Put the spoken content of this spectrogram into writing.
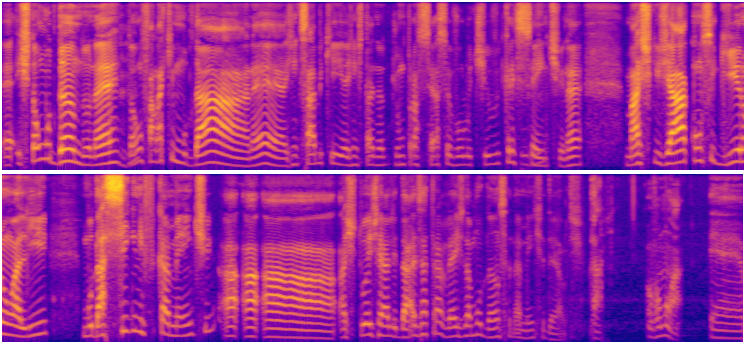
é, estão mudando, né? Então, falar que mudar, né? A gente sabe que a gente está dentro de um processo evolutivo e crescente, né? Mas que já conseguiram ali mudar significativamente a, a, a- as tuas realidades através da mudança da mente delas. Ó, Vamos lá. É,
